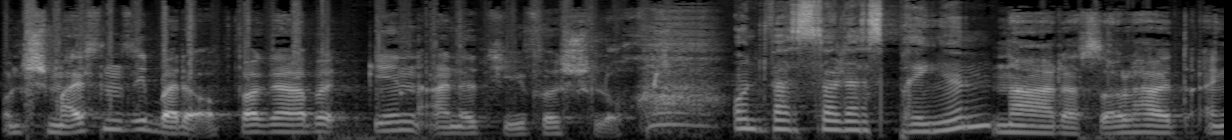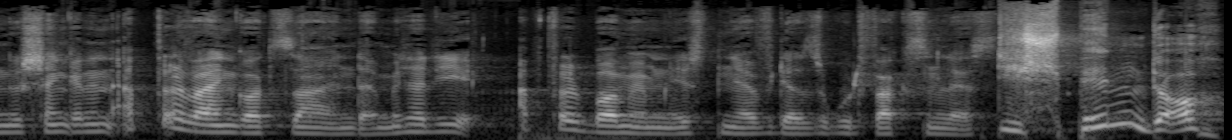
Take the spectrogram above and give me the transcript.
und schmeißen sie bei der Opfergabe in eine tiefe Schlucht. Und was soll das bringen? Na, das soll halt ein Geschenk an den Apfelweingott sein, damit er die Apfelbäume im nächsten Jahr wieder so gut wachsen lässt. Die spinnen doch.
